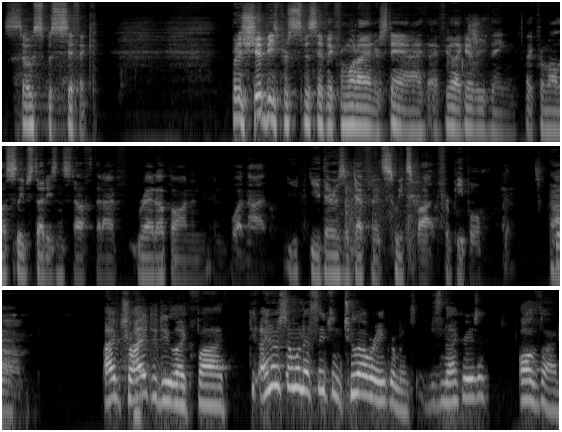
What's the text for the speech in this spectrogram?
so specific. But it should be specific from what I understand. I, I feel like everything, like from all the sleep studies and stuff that I've read up on and, and whatnot, you, you, there's a definite sweet spot for people. Yeah. Um, I've tried to do like five. I know someone that sleeps in two hour increments. Isn't that crazy? All the time.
